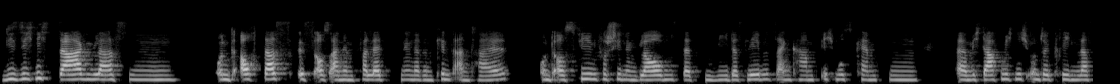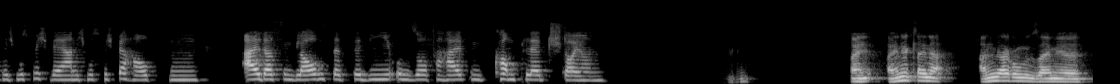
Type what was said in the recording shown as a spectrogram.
die sich nicht sagen lassen. Und auch das ist aus einem verletzten inneren Kindanteil und aus vielen verschiedenen Glaubenssätzen, wie das Leben ist ein Kampf, ich muss kämpfen, ähm, ich darf mich nicht unterkriegen lassen, ich muss mich wehren, ich muss mich behaupten. All das sind Glaubenssätze, die unser Verhalten komplett steuern. Mhm. Ein, eine kleine Anmerkung sei mir,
